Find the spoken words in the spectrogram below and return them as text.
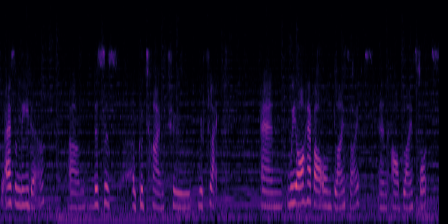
So as a leader, um, this is a good time to reflect. And we all have our own blind sides and our blind spots.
